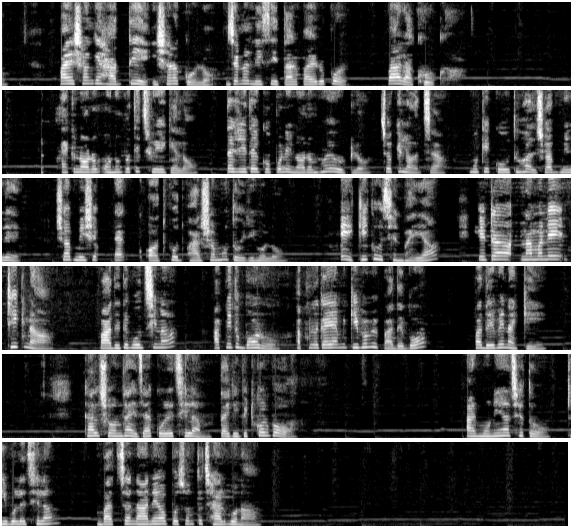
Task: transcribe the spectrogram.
পায়ের সঙ্গে হাত দিয়ে ইশারা করল যেন লিসি তার পায়ের উপর পা রাখুক। এক নরম অনুভূতি ছুঁয়ে গেল। তার হৃদয় গোপনে নরম হয়ে উঠল। চোখে লজ্জা, মুখে কৌতূহল সব মিলে সব মিশে এক অদ্ভুত ভারসাম্য তৈরি হলো। এই, কি করছেন ভাইয়া? এটা না মানে ঠিক না? পা দিতে বলছি না? আপনি তো বড়, আপনার গায়ে আমি কীভাবে পা দেব? পা দেবে নাকি? কাল সন্ধ্যায় যা করেছিলাম, তাই রিপিট করব? আর মনে আছে তো, কি বলেছিলাম? বাচ্চা না নেওয়া পর্যন্ত ছাড়বো না।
